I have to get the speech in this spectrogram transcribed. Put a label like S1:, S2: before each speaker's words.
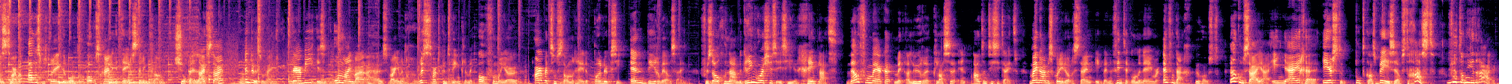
S1: waar we alles bespreken rond de ogenschijnlijke tegenstelling van shoppen en lifestyle en duurzaamheid. Verbi is het online warenhuis waar je met gerust hart kunt winkelen met oog voor milieu, arbeidsomstandigheden, productie en dierenwelzijn. Voor zogenaamde greenwashes is hier geen plaats. Wel voor merken met allure, klasse en authenticiteit. Mijn naam is Connie Dorrestein, ik ben een fintech-ondernemer en vandaag uw host. Welkom Saya, in je eigen eerste podcast ben je zelfs de gast. Voelt dat niet raar?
